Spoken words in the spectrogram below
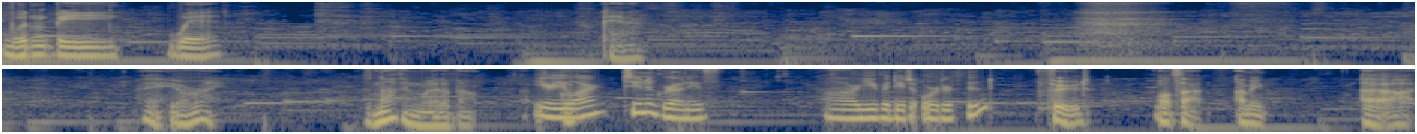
Wouldn't be weird? Okay then. Hey, you're right. There's nothing weird about Here you are, two Negronis. Are you ready to order food? Food. What's that? I mean, uh,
